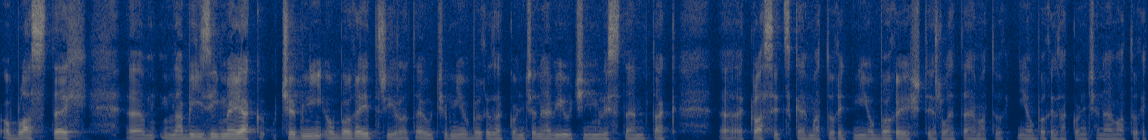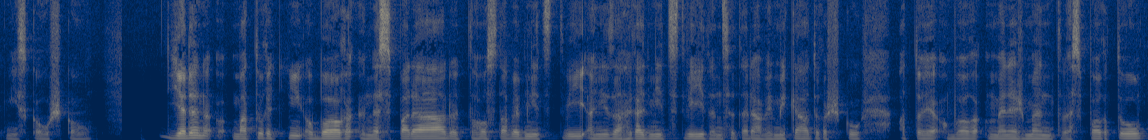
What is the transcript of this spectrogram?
oblastech nabízíme jak učební obory, tříleté učební obory zakončené výučním listem, tak eh, klasické maturitní obory, čtyřleté maturitní obory zakončené maturitní zkouškou. Jeden maturitní obor nespadá do toho stavebnictví ani zahradnictví, ten se teda vymyká trošku a to je obor management ve sportu.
